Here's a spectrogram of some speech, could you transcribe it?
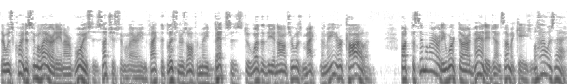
there was quite a similarity in our voices, such a similarity, in fact, that listeners often made bets as to whether the announcer was McNamee or Carlin. But the similarity worked our advantage on some occasions. Well, how was that?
